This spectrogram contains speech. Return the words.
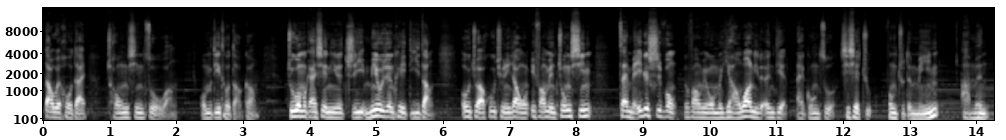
大卫后代重新做王。我们低头祷告。主，我们感谢你的旨意，没有人可以抵挡。欧，主啊，呼求你，让我们一方面忠心，在每一个侍奉；一方面，我们仰望你的恩典来工作。谢谢主，奉主的名，阿门。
